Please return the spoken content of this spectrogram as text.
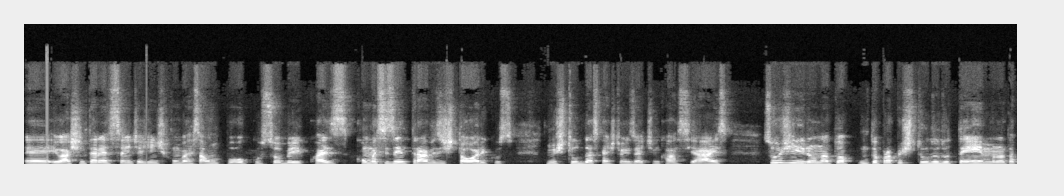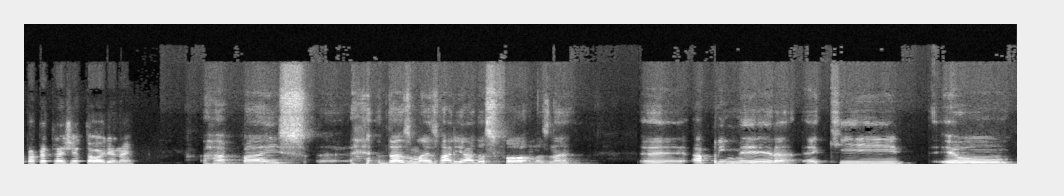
é, eu acho interessante a gente conversar um pouco sobre quais, como esses entraves históricos no estudo das questões étnico-raciais surgiram na tua, no teu próprio estudo do tema, na tua própria trajetória, né? Rapaz, das mais variadas formas, né? É, a primeira é que eu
